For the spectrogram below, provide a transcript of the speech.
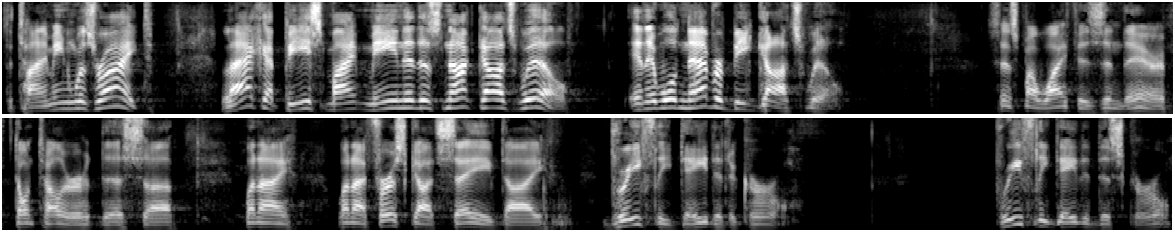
The timing was right. Lack of peace might mean it is not God's will, and it will never be God's will. Since my wife is in there, don't tell her this. Uh, when I when I first got saved, I briefly dated a girl. Briefly dated this girl,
